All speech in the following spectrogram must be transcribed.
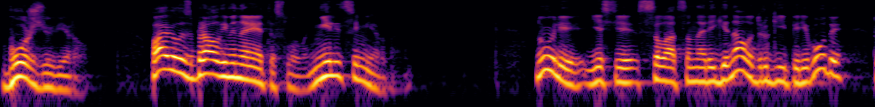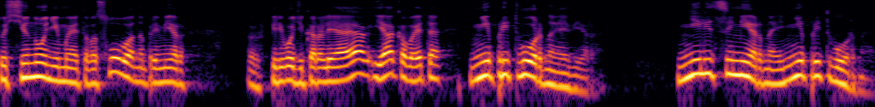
Божью веру, Павел избрал именно это слово, нелицемерную. Ну или, если ссылаться на оригинал и другие переводы, то синонимы этого слова, например, в переводе короля Иакова это непритворная вера. Нелицемерная, непритворная.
